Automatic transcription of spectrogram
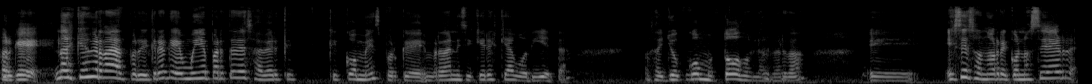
Porque, no, es que es verdad, porque creo que muy aparte de saber qué, qué comes, porque en verdad ni siquiera es que hago dieta, o sea, yo como todo, la verdad, eh, es eso, ¿no? Reconocer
